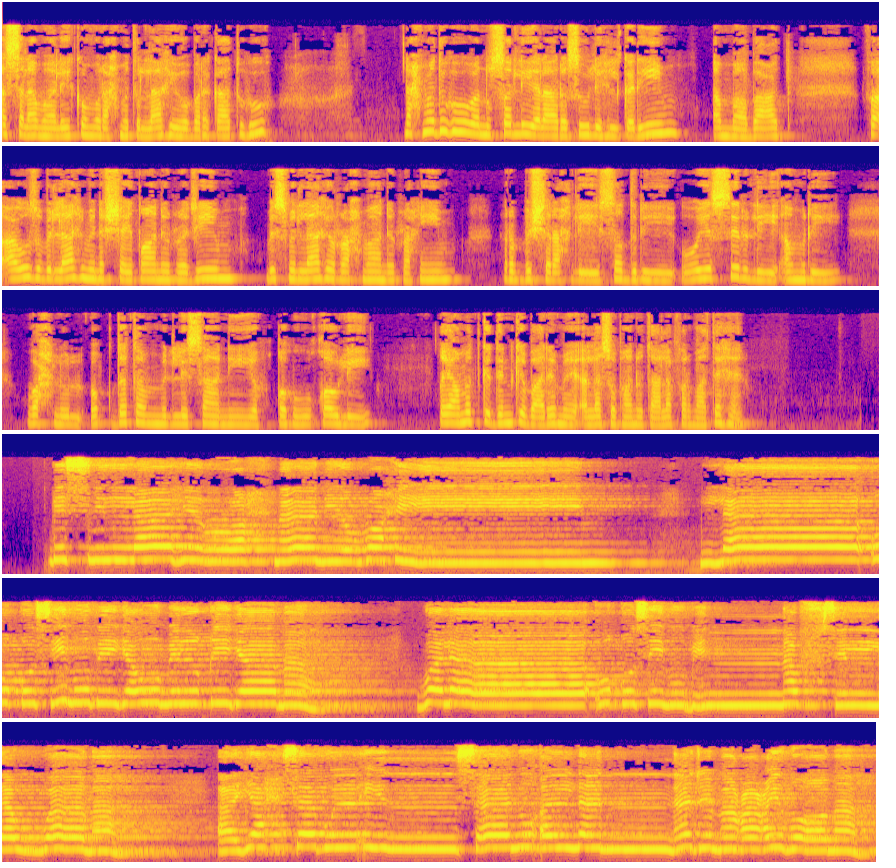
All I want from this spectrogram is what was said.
السلام علیکم و رحمۃ اللہ وبرکاتہ۔ نحمد و نسلی علیہ رسول کریم بعد، فاعوذ باللہ من الشیطان الرجیم، بسم اللہ الرحمٰن الرحیم۔ ربش رحلی صدری ویسر علی عمری وحل العقدم السانی قولی۔ قیامت کے دن کے بارے میں اللہ سبحان و تعالیٰ فرماتے ہیں۔ بسم اللہ الرحمن الرحیم. لا اقسم بیوم القیامة ولا اقسم بالنفس اللوامة ایحسب الانسان ان لن نجمع عظامه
